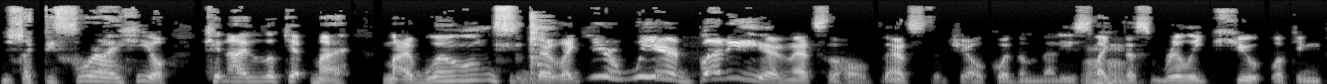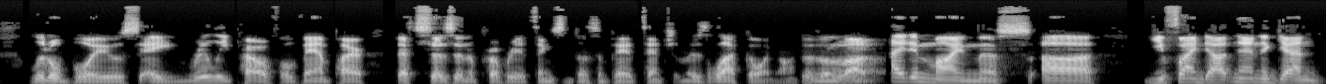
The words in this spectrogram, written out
He's like, before I heal, can I look at my, my wounds? And they're like, you're weird, buddy. And that's the whole, that's the joke with him that he's like Mhm. this really cute looking little boy who's a really powerful vampire that says inappropriate things and doesn't pay attention. There's a lot going on. There's a lot. I didn't mind this. Uh, you find out, and then again,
